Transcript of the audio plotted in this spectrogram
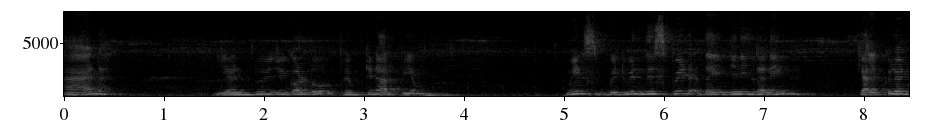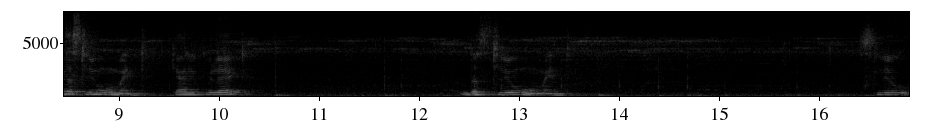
and n2 is equal to 15 rpm means between this speed the engine is running. Calculate the sleeve moment calculate the sleeve moment. Sleeve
